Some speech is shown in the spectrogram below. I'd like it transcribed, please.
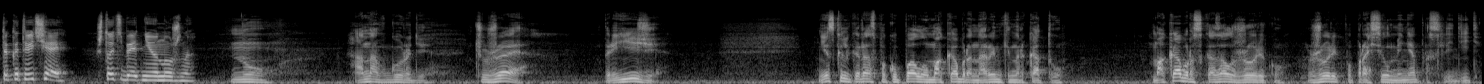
Так отвечай, что тебе от нее нужно? Ну, она в городе чужая, приезжая. Несколько раз покупала у Макабра на рынке наркоту. Макабр сказал Жорику. Жорик попросил меня проследить.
